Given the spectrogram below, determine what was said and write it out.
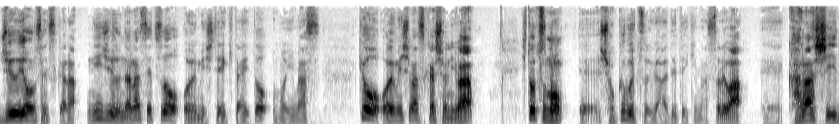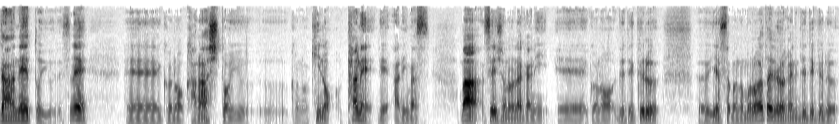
14節から27節をお読みしていきたいと思います。今日お読みします箇所には一つの植物が出てきます。それはからし種というですね。えー、このからしというこの木の種であります。まあ聖書の中に、えー、この出てくるイエス様の物語の中に出てくる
